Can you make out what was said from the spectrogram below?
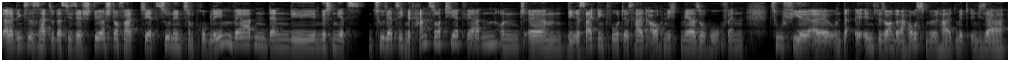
allerdings ist es halt so, dass diese Störstoffe halt jetzt zunehmend zum Problem werden, denn die müssen jetzt zusätzlich mit Hand sortiert werden und ähm, die Recyclingquote ist halt auch nicht mehr so hoch, wenn zu viel äh, und äh, insbesondere Hausmüll halt mit in dieser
